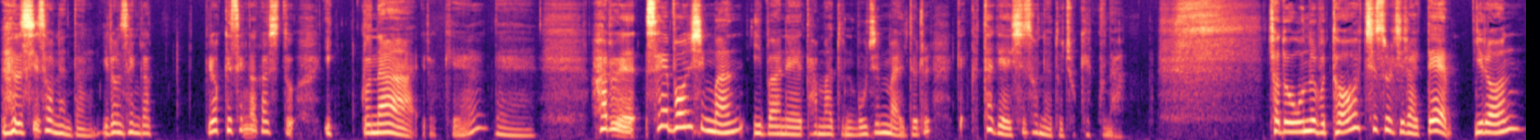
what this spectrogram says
씻어낸다는 이런 생각, 이렇게 생각할 수도 있구나, 이렇게. 네. 하루에 세 번씩만 입안에 담아둔 모진 말들을 깨끗하게 씻어내도 좋겠구나. 저도 오늘부터 칫솔질 할 때 이런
